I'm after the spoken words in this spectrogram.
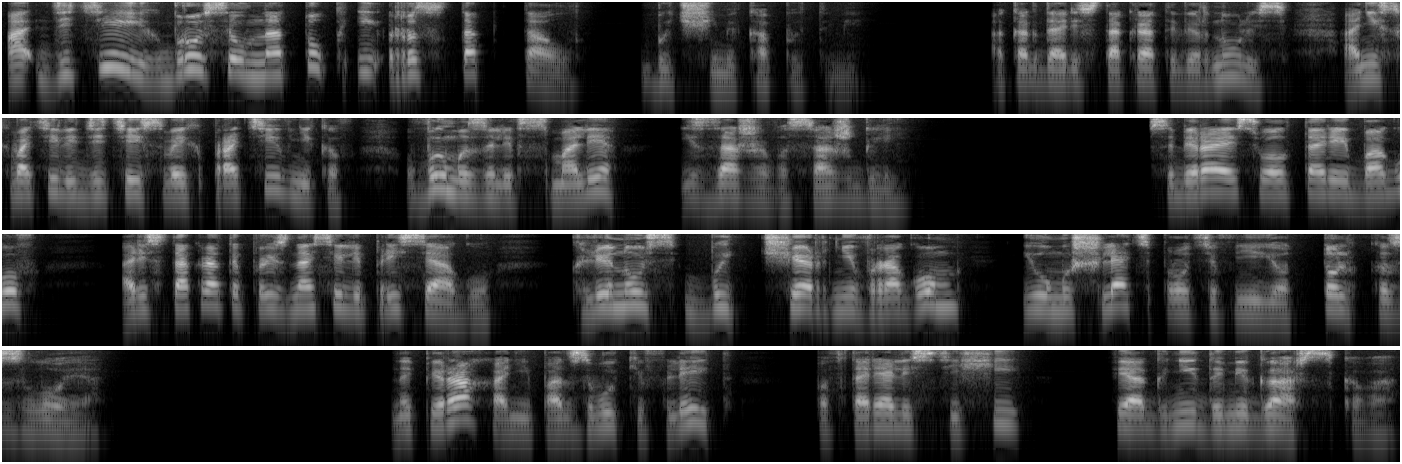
а детей их бросил на ток и растоптал бычьими копытами. А когда аристократы вернулись, они схватили детей своих противников, вымазали в смоле и заживо сожгли. Собираясь у алтарей богов, аристократы произносили присягу «Клянусь быть черни врагом и умышлять против нее только злое». На пирах они под звуки флейт повторяли стихи Феогнида Мигарского.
